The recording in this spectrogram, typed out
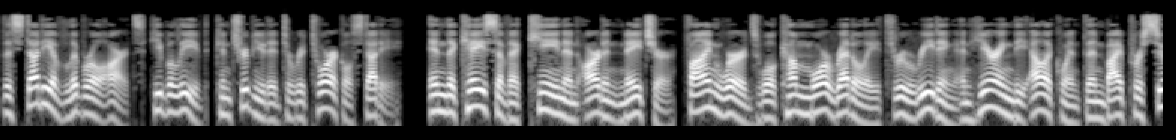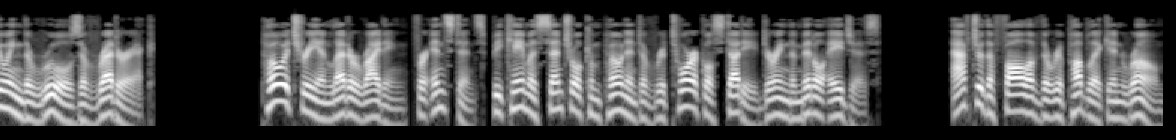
The study of liberal arts, he believed, contributed to rhetorical study. In the case of a keen and ardent nature, fine words will come more readily through reading and hearing the eloquent than by pursuing the rules of rhetoric. Poetry and letter writing, for instance, became a central component of rhetorical study during the Middle Ages. After the fall of the Republic in Rome,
